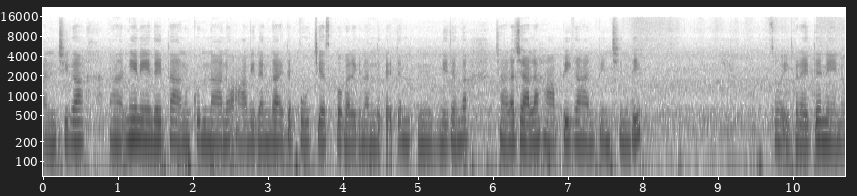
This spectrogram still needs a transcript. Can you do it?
మంచిగా నేను ఏదైతే అనుకున్నానో ఆ విధంగా అయితే పూజ చేసుకోగలిగినందుకైతే నిజంగా చాలా చాలా హ్యాపీగా అనిపించింది. సో ఇక్కడైతే నేను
